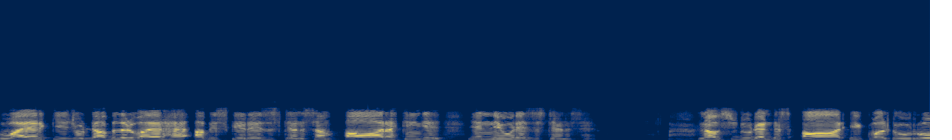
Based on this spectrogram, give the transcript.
वायर की जो डबल वायर है, अब इसकी रेजिस्टेंस हम आर रखेंगे। ये न्यू रेजिस्टेंस है। Now students R equal to rho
